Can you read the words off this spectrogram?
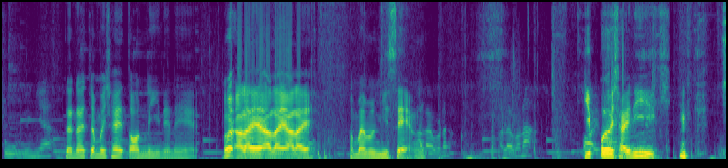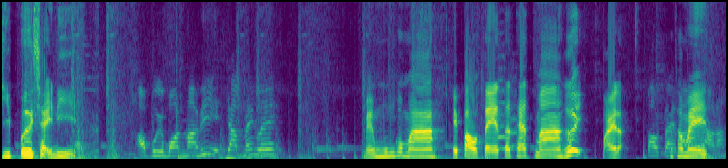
สูงๆอย่างเงี้ย แต่น่าจะไม่ใช่ตอนนี้แน่ๆ เฮ้ย อะไรอะไรอะไรทำไมมันมีแสง อะไรวะนะอะไรวะนะคีเปอร์ชายนี่คีเปอร์ชายนี่ เอาปืนบอลมาพี่ จับแม่งเลย แมงมุมก็มาไอเป่าแต่แทดมาเฮ้ยไปละเป่าแต่ทำไมเอานะ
